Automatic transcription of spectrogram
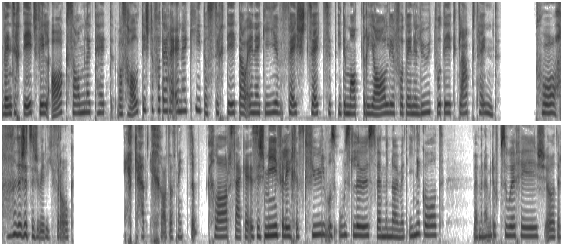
wenn sich dort viel angesammelt hat, was haltest du von dieser Energie, dass sich dort auch Energien festsetzen in den Materialien von diesen Leuten, die dort gelebt haben? Boah, das ist jetzt eine schwierige Frage. Ich glaube, ich kann das nicht so klar sagen. Es ist mehr vielleicht ein Gefühl, das es auslöst, wenn man neu mit reingeht, wenn man neu mit auf Besuch ist oder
